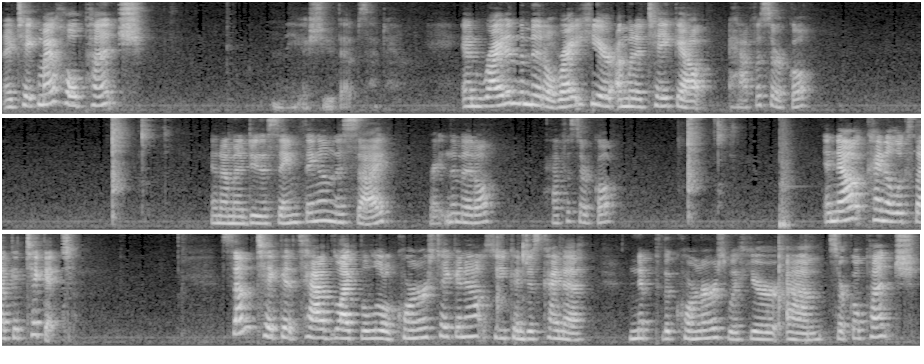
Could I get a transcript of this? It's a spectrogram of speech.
And I take my hole punch, maybe I shoot that upside down, and right in the middle, right here, I'm going to take out half a circle. And I'm going to do the same thing on this side, right in the middle, half a circle. And now it kind of looks like a ticket. Some tickets have like the little corners taken out, so you can just kind of nip the corners with your um, circle punch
